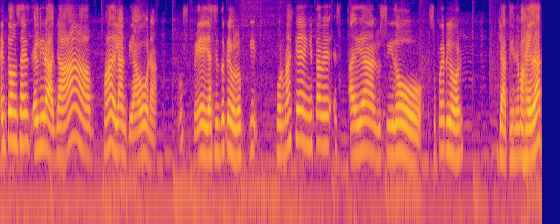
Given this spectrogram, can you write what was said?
Entonces él dirá, ya más adelante, ahora. No sé, ya siento que Golovkin, por más que en esta vez haya lucido superior, ya tiene más edad.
